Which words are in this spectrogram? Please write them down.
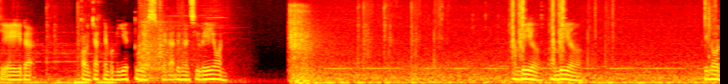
Si Ada. Loncatnya begitu guys, beda dengan si Leon. Ambil, ambil. Reload.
